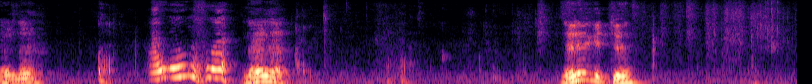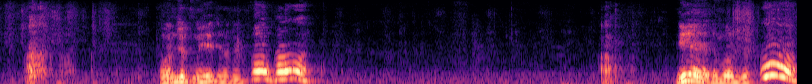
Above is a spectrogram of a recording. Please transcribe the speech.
Nerede? Nerede? Nereye gitti? Boncuk mu yedi onu? Niye yedin boncuk? Hı.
